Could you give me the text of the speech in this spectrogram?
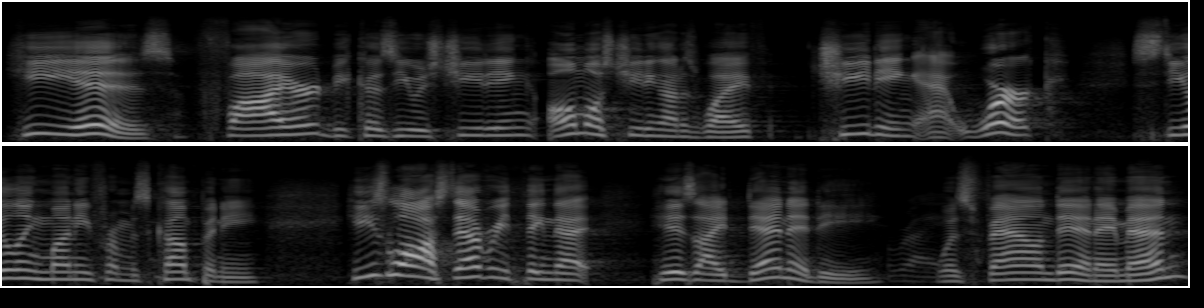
he is fired because he was cheating, almost cheating on his wife, cheating at work, stealing money from his company. He's lost everything that his identity Right. was found in. Amen?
